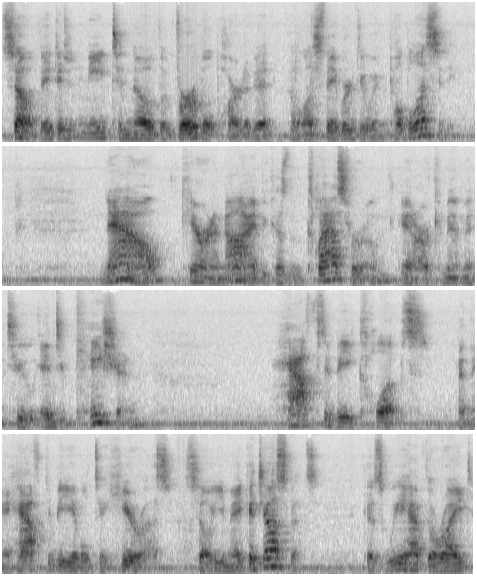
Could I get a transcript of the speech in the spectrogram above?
So they didn't need to know the verbal part of it unless they were doing publicity. Now, Karen and I, because of the classroom and our commitment to education, have to be close and they have to be able to hear us. So you make adjustments because we have the right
